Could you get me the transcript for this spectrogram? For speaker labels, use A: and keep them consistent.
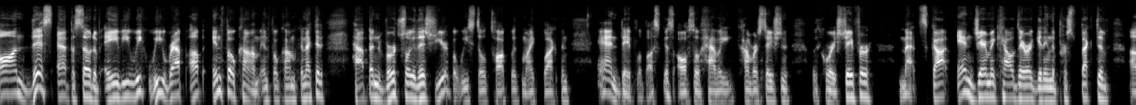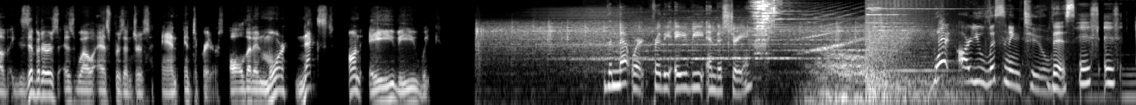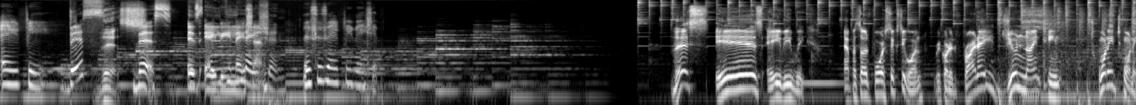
A: On this episode of AV Week, we wrap up InfoComm. InfoComm Connected happened virtually this year, but we still talk with Mike Blackman and Dave Labuskes. Also, have a conversation with Corey Schaefer, Matt Scott, and Jeremy Caldera, getting the perspective of exhibitors as well as presenters and integrators. All that and more next on AV Week.
B: The network for the AV industry.
C: What are you listening to?
B: This
D: This is AV.
C: This
E: This.
B: this is AV, Nation.
D: This is AV Nation.
A: This is AV Week, episode 461, recorded Friday, June 19th, 2020.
